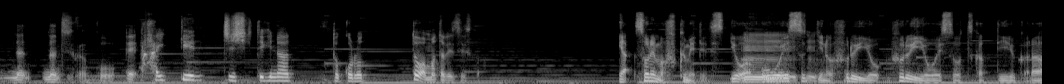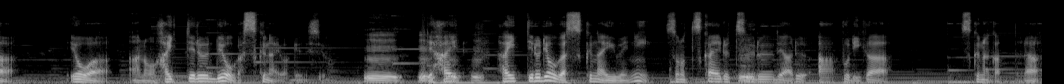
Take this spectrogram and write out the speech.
ななんていうんですか、こう、え、背景知識的なところとはまた別ですか？いや、それも含めてです。要はうん OS っていうのは古いよ古い OS を使っているから、要はあの入ってる量が少ないわけですよ。うん。うんではいうん入ってる量が少ない上に、その使えるツールであるアプリが少なかったら、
